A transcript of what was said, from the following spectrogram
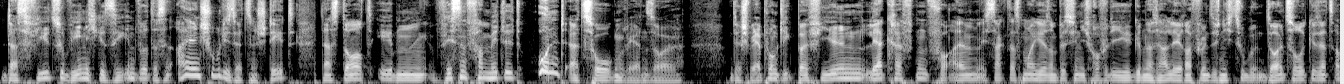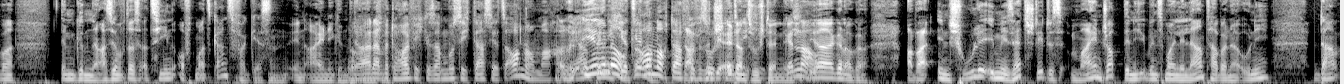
dass viel zu wenig gesehen wird, dass in allen Schulgesetzen steht, dass dort eben Wissen vermittelt und erzogen werden soll. Der Schwerpunkt liegt bei vielen Lehrkräften, vor allem, ich sage das mal hier so ein bisschen, ich hoffe, die Gymnasiallehrer fühlen sich nicht zu doll zurückgesetzt, aber im Gymnasium wird das Erziehen oftmals ganz vergessen in einigen Bereichen. Ja, da wird häufig gesagt, muss ich das jetzt auch noch machen? Ja, ja bin genau, ich jetzt genau. auch noch dafür, dafür sind die Eltern zuständig. Genau. Ja, genau, genau. Aber in Schule, im Gesetz steht es, mein Job, den ich übrigens mal gelernt habe an der Uni, da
